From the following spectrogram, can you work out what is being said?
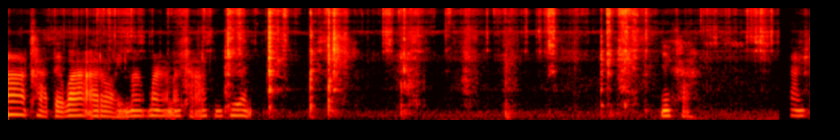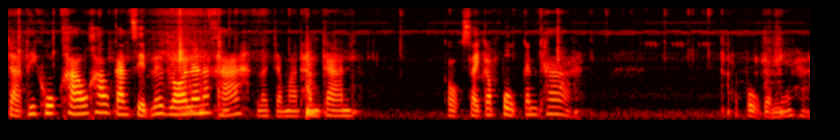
มากค่ะ แต่ว่าอร่อยมากๆนะคะเพื่อนๆนี่ค่ะ หลังจากที่คลุกเคล้าเข้ากันเสร็จเรียบร้อยแล้วนะคะ เราจะมาทำการกรอกใส่กระปุกกันค่ะ กระปุกแบบนี้ค่ะ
